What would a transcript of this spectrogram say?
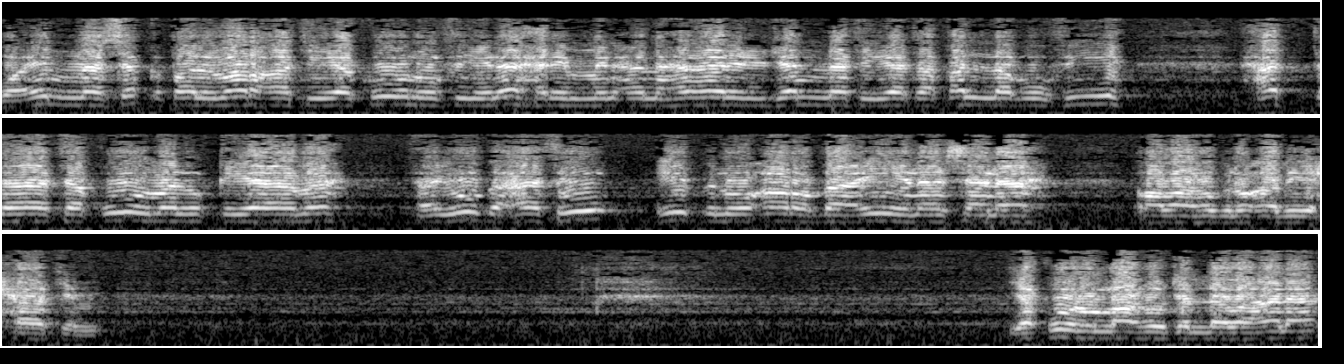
وإن سقط المرأة يكون في نهر من أنهار الجنة يتقلب فيه حتى تقوم القيامة فيبعث ابن أربعين سنة. رواه ابن أبي حاتم. يقول الله جل وعلا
